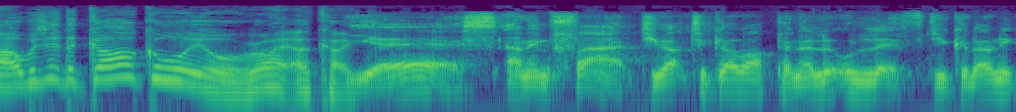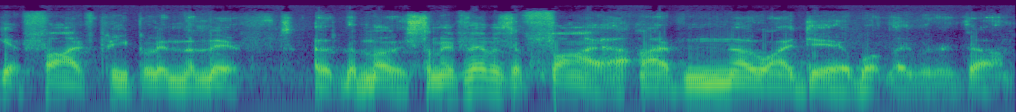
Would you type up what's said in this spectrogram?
Oh, was it the gargoyle? Right. Okay. Yes, and in fact, you had to go up in a little lift. You could only get five people in the lift at the most. I mean, if there was a fire, I have no idea what they would have done.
